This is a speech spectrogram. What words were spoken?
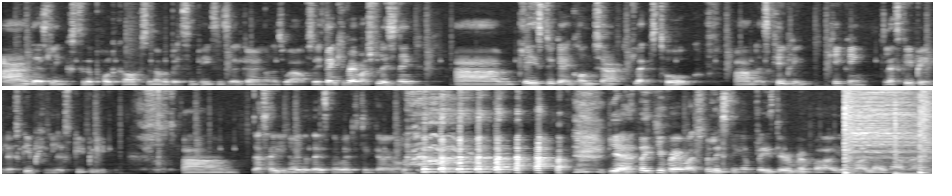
and there's links to the podcast and other bits and pieces that are going on as well. So thank you very much for listening. Um, please do get in contact. Let's talk. Um, let's keeping keeping let's keeping let's keeping let's keeping. Um, that's how you know that there's no editing going on. yeah, thank you very much for listening, and please do remember you're not alone out there.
